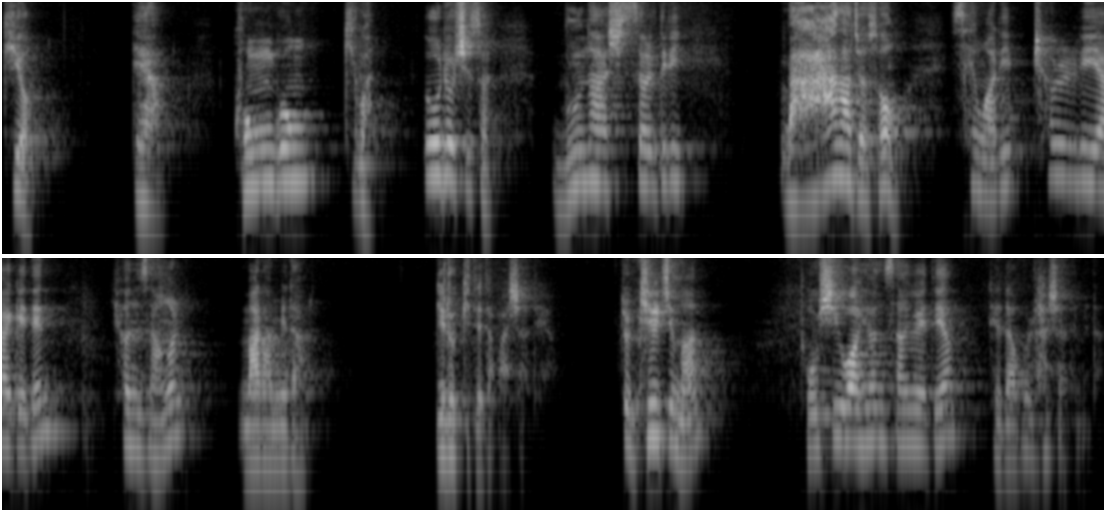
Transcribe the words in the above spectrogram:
기업, 대학, 공공기관, 의료시설, 문화시설들이 많아져서 생활이 편리하게 된 현상을 말합니다. 이렇게 대답하셔야 돼요. 좀 길지만 도시화 현상에 대한 대답을 하셔야 됩니다.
